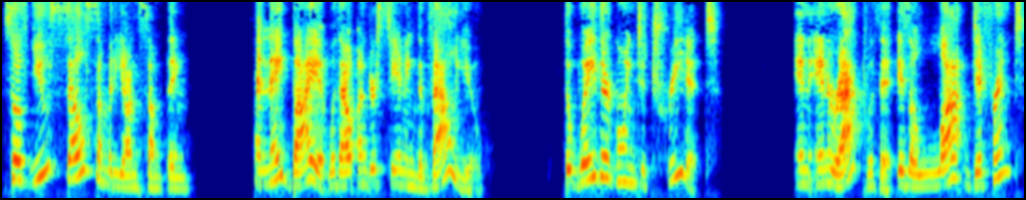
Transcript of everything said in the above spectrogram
So if you sell somebody on something and they buy it without understanding the value, the way they're going to treat it and interact with it is a lot different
